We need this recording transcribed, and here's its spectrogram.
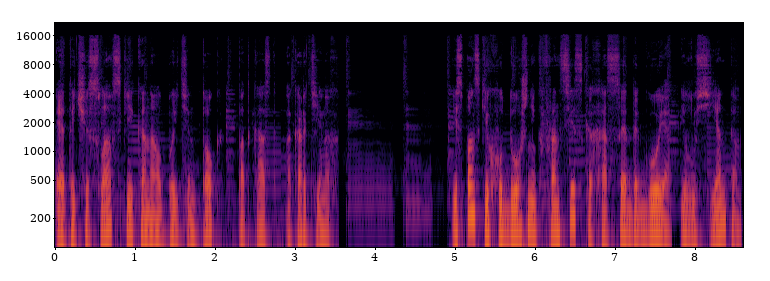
Это Чеславский канал Пейтинток, подкаст о картинах. Испанский художник Франциско Хосе де Гоя и Лусьентом,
